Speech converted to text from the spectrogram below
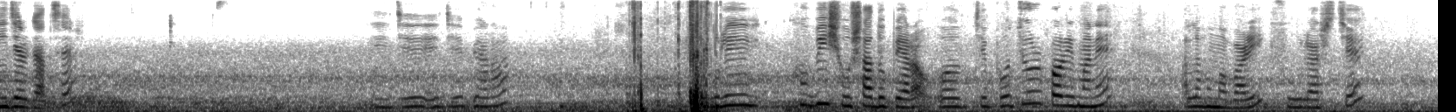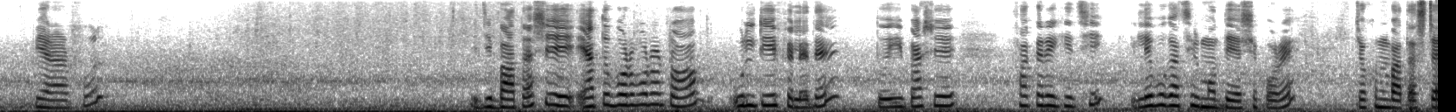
নিজের গাছের। এই যে এই যে পেয়ারা। এগুলি খুবই সুস্বাদু পেয়ারা। ও যে প্রচুর পরিমাণে আল্লাহমা বাড়ি ফুল আসছে, পেয়ারার ফুল। এই যে বাতাসে এত বড় বড় টব উল্টিয়ে ফেলে দেয় তো এই পাশে ফাঁকা রেখেছি, লেবু গাছের মধ্যে এসে পড়ে যখন বাতাসটা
